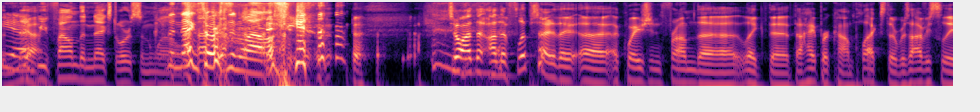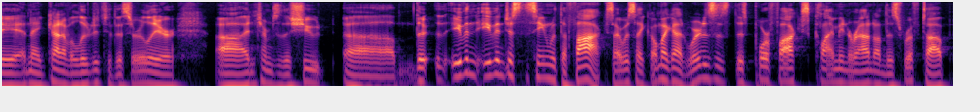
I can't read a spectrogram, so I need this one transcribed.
Yeah. ne- we found the next Orson Welles. the next Orson Welles. so on the on the flip side of the uh, equation from the like the the hyper complex there was obviously and i kind of alluded to this earlier uh, in terms of the shoot uh, the, even even just the scene with the fox i was like oh my god where does this this poor fox climbing around on this rooftop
